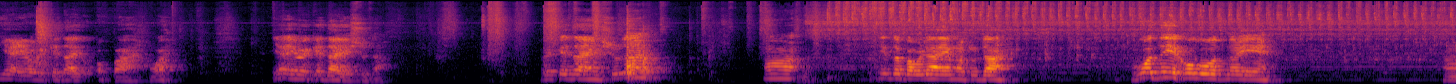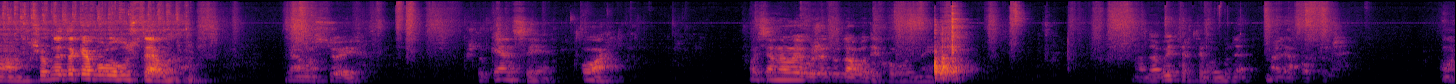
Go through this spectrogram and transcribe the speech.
Я його викидаю. Опа. О. Я його викидаю сюди. Викидаємо сюди. О. І додаємо туди води холодної. О. Щоб не таке було густе воно. Прямо з цієї штукенції. О! Ось я налив уже туди води холодної. Треба витерти, бо буде наляпав тут. О.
